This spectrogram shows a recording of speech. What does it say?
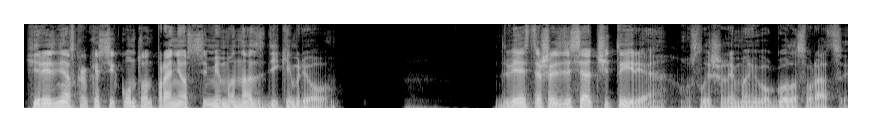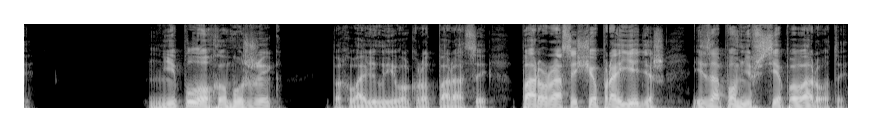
Через несколько секунд он пронесся мимо нас с диким ревом. «264!» — услышали мы его голос в рации. «Неплохо, мужик!» — похвалил его крот по рации. «Пару раз еще проедешь и запомнишь все повороты».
